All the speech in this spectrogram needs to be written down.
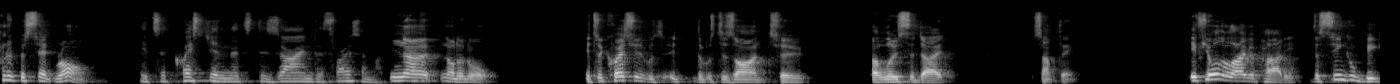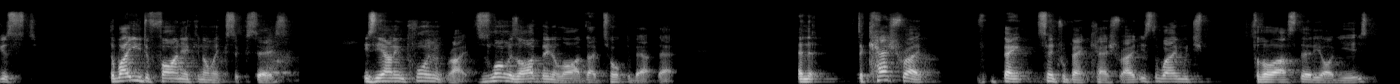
100% wrong. It's a question that's designed to throw someone. No, not at all. It's a question that was, it, that was designed to elucidate something. If you're the Labor Party, the single biggest, the way you define economic success is the unemployment rate. As long as I've been alive, they've talked about that. And the cash rate, bank central bank cash rate, is the way in which, for the last 30 odd years,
